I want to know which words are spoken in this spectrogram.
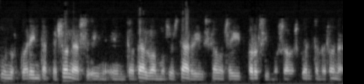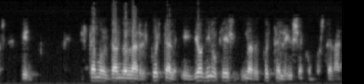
unos 40 personas en, total vamos a estar y estamos ahí próximos a las 40 personas. Bien, estamos dando la respuesta, y yo digo que es la respuesta de la Iglesia Compostelana.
